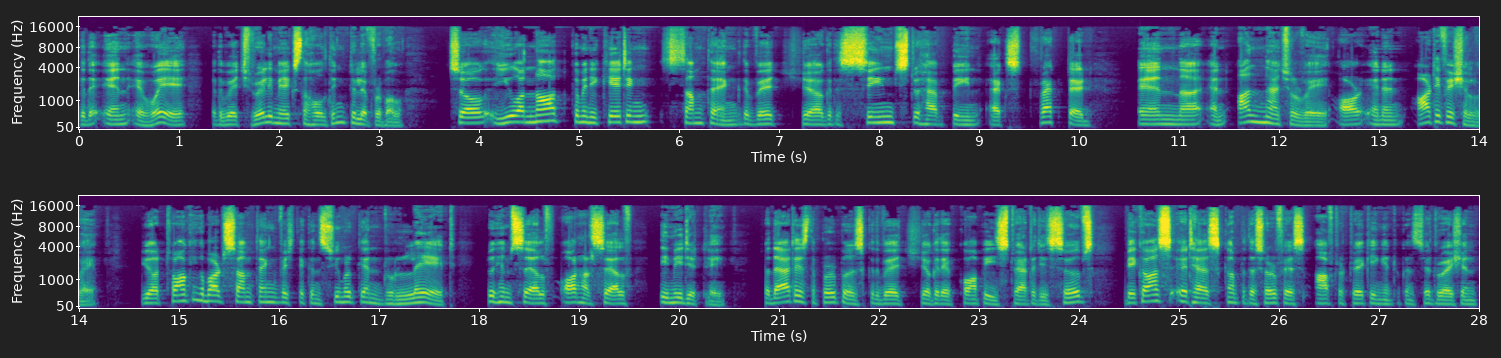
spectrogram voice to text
in a way which really makes the whole thing deliverable. So you are not communicating something which uh, seems to have been extracted in uh, an unnatural way or in an artificial way. You are talking about something which the consumer can relate to himself or herself immediately. So that is the purpose which the copy strategy serves because it has come to the surface after taking into consideration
